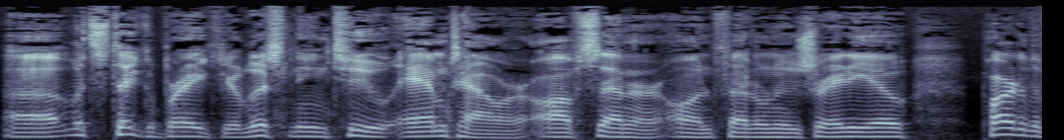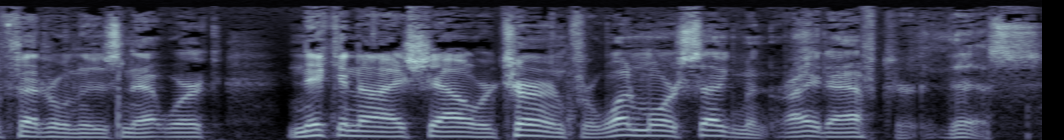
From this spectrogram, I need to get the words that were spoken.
Uh, let's take a break. You're listening to Amtower Off Center on Federal News Radio, part of the Federal News Network. Nick and I shall return for one more segment right after this.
